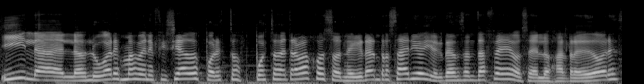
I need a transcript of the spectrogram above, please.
Y la- los lugares más beneficiados por estos puestos de trabajo son el Gran Rosario y el Gran Santa Fe, o sea, los alrededores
